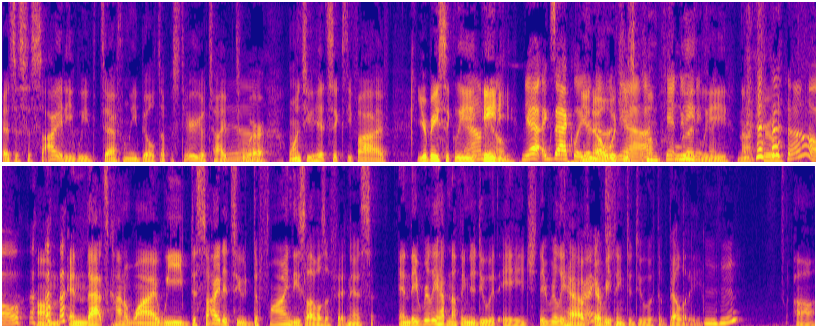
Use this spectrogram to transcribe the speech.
as a society, we've definitely built up a stereotype to where once you hit 65, you're basically Downhill. 80, Yeah, exactly. you know, done. which Yeah, is can't do anything. completely not true. No. um, and that's kind of why we decided to define these levels of fitness. and they really have nothing to do with age. They really have Right. everything to do with ability. Mm-hmm. Uh,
